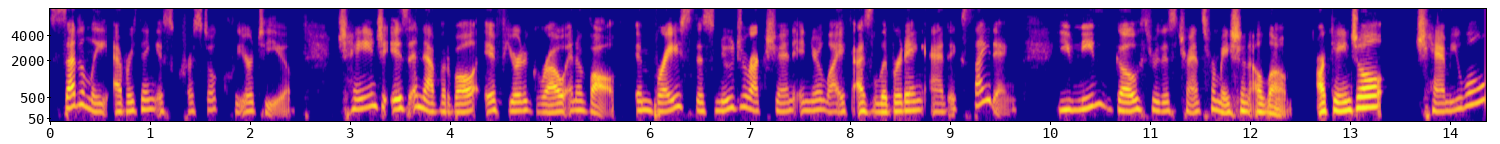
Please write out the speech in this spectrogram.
Suddenly, everything is crystal clear to you. Change is inevitable if you're to grow and evolve. Embrace this new direction in your life as liberating and exciting. You needn't go through this transformation alone. Archangel Chamuel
